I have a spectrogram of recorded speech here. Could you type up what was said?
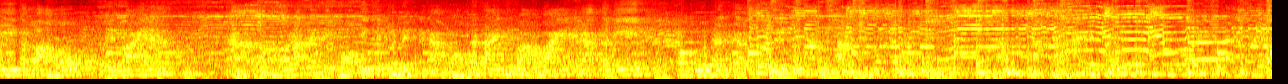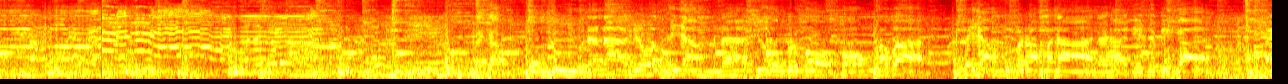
มีกระเป๋าเป็นใบนะครับอ่าสัมภาระและสิ่งของอีกจำนวนหนึ่งนะครับ ของท่านใดที่วางไว้นะครับ ตอนนี้ขอบคุณท่านเจ้าด้วยนะครับฝากถึงนะครับอยากจะให้เป็นะโยชน์ให้รู้ไว้ในการที่นะครับตรงที่อยู่ด้านหน้าเรียกว่าขยำ นะฮะคือองค์ประกอบของคำว่าขยำรำมนานะฮะเดี๋ยวจะมีการให้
